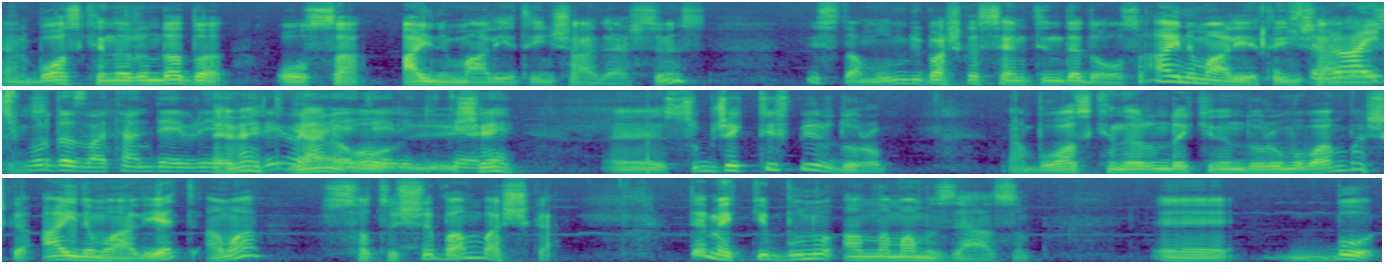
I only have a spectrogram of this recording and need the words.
Yani Boğaz kenarında da olsa aynı maliyeti inşa edersiniz. İstanbul'un bir başka semtinde de olsa aynı maliyeti İşte inşa edersiniz. burada zaten devreye Evet giriyor. yani ya, o ederi gideri. şey e, subjektif bir durum. Yani Boğaz kenarındakinin durumu bambaşka. Aynı maliyet ama satışı bambaşka. Demek ki bunu anlamamız lazım. E, bu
